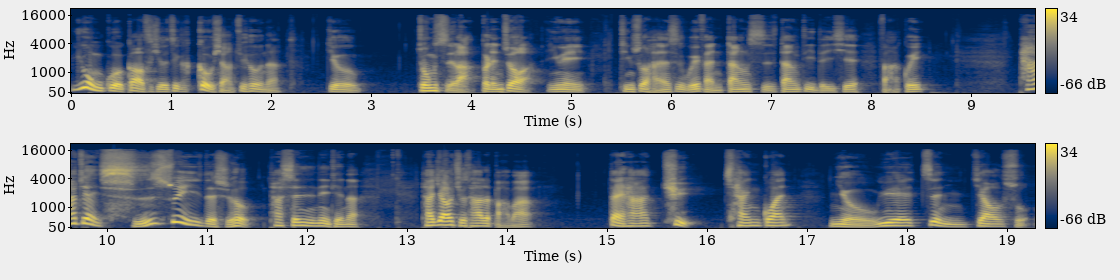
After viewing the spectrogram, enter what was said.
用过高尔夫球这个构想最后呢就终止了，不能做，因为。听说好像是违反当时当地的一些法规。他在十岁的时候，他生日那天呢，他要求他的爸爸带他去参观纽约证交所。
